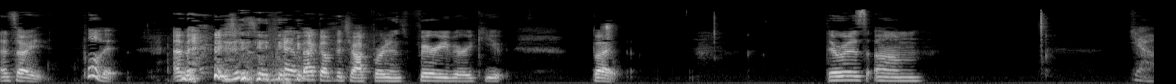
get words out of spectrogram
And so I pulled it. And then it just ran back up the chalkboard and it's very, very cute. But there was, um, yeah,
